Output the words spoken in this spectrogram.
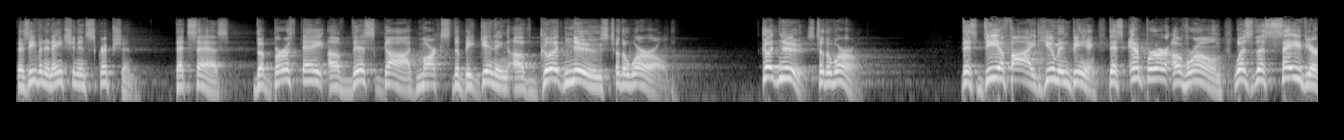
There's even an ancient inscription that says, the birthday of this God marks the beginning of good news to the world. Good news to the world this deified human being, this emperor of Rome, was the Savior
